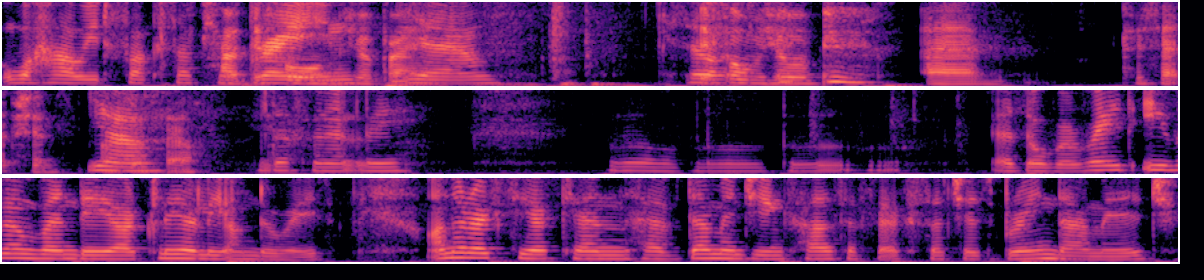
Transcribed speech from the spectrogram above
How it fucks up your How it brain. deforms your brain. Yeah. So Deforms your um, perception Yeah. of yourself. definitely as overweight even when they are clearly underweight. Anorexia can have damaging health effects such as brain damage,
